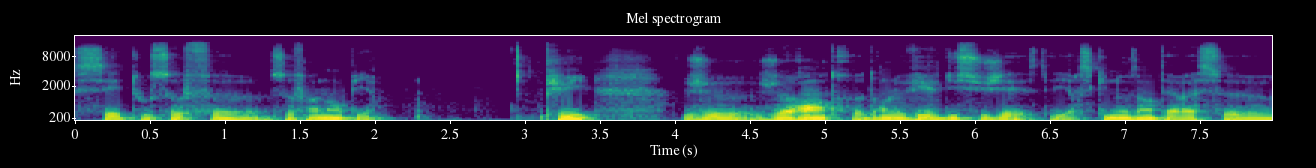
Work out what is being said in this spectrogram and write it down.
C'est tout sauf un empire. Puis, je, rentre dans le vif du sujet, c'est-à-dire ce qui nous intéresse euh,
